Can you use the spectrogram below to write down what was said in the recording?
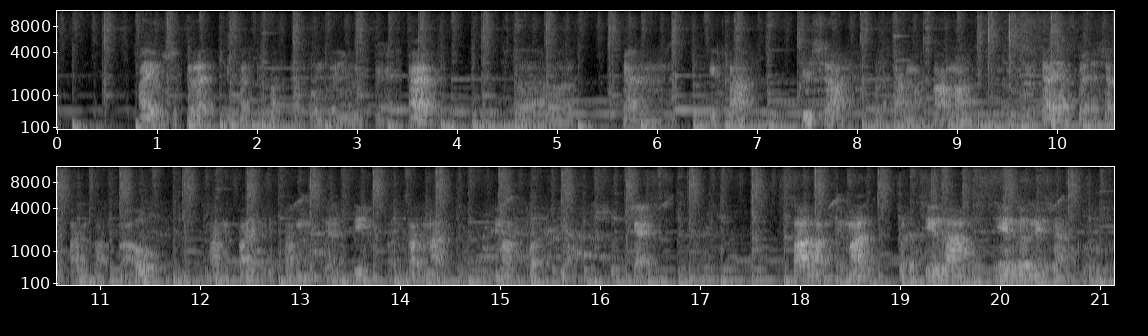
ayo segera kita cepat gabung ke Yuri BSF eh, dan kita bisa bersama-sama budidaya BSF tanpa bau sampai kita menjadi peternak market yang sukses. Salam hemat, bercilah Indonesiaku.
